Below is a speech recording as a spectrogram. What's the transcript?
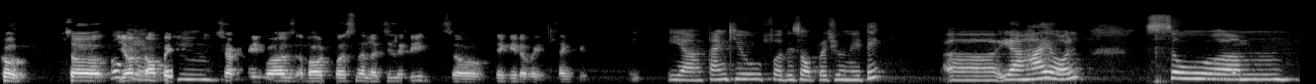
Cool. So okay. your topic, hmm. Shakti, was about personal agility. So take it away. Thank you. Yeah. Thank you for this opportunity. Uh, yeah, hi all. So, um,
